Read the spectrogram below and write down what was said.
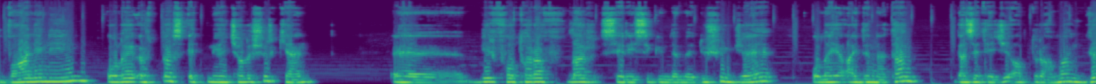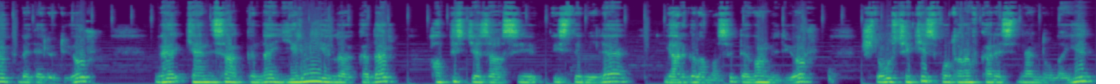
valinin olayı örtbas etmeye çalışırken bir fotoğraflar serisi gündeme düşünce olayı aydınlatan gazeteci Abdurrahman Gök bedel ödüyor ve kendisi hakkında 20 yıla kadar hapis cezası istemiyle yargılaması devam ediyor. İşte o 8 fotoğraf karesinden dolayı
